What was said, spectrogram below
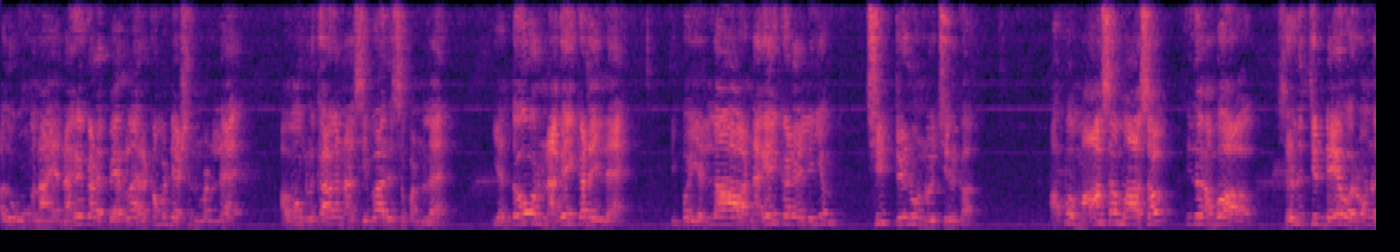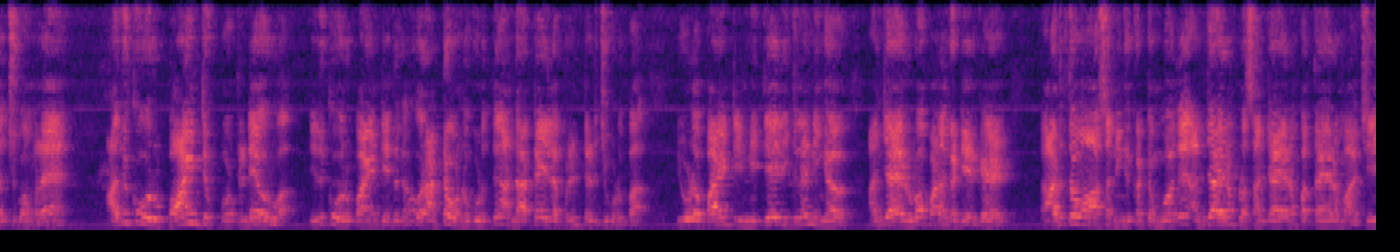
அது உங்கள் நான் நகை கடை பேர்லாம் ரெக்கமெண்டேஷன் பண்ணல. அவங்களுக்காக நான் சிபாரிசு பண்ணல. எந்த ஒரு நகை கடையில் இப்போ எல்லா நகை கடையிலையும் சீட்டுன்னு ஒன்று வச்சுருக்கா. அப்போ மாதம் மாதம் இதை நம்ம செலுத்திண்டே வரோம்னு வச்சுக்கோங்களேன். அதுக்கு ஒரு பாயிண்ட் போட்டுட்டே வருவா. இதுக்கு ஒரு பாயிண்ட் இதுக்கு ஒரு அட்டை ஒன்று கொடுத்து அந்த அட்டையில் பிரிண்ட் அடித்து கொடுப்பா. இவ்வளோ பாயிண்ட் இன்னி தேதிக்குள்ள நீங்கள் அஞ்சாயிரம் ரூபாய் பணம் கட்டியிருக்கேன். அடுத்த மாதம் நீங்கள் கட்டும்போது அஞ்சாயிரம் ப்ளஸ் அஞ்சாயிரம் பத்தாயிரம் ஆச்சு.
